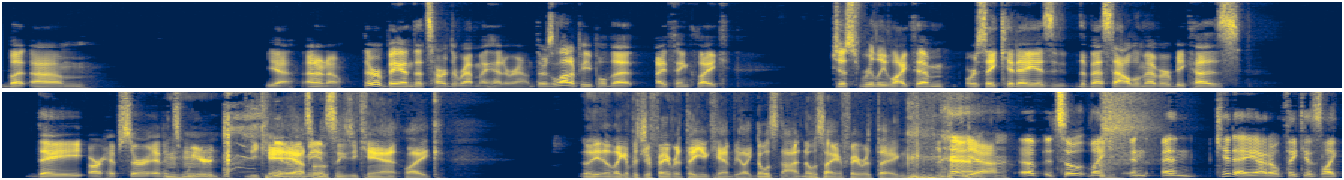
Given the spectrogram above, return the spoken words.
but um, yeah, I don't know. They're a band that's hard to wrap my head around. There's a lot of people that I think like just really like them or say Kid A is the best album ever because they are hipster and it's Mhm. weird. You can't. You know yeah, what I it's one of those things you can't like. Like if it's your favorite thing, you can't be like, no, it's not. No, it's not your favorite thing. yeah. Uh, so like and and Kid A I don't think is like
